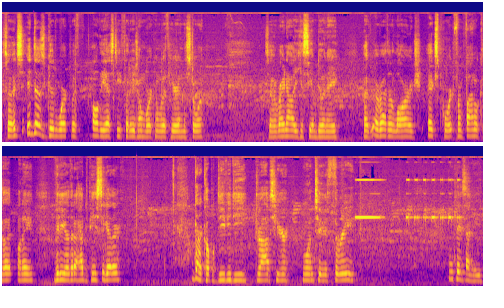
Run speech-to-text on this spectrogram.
So it's it does good work with all the SD footage I'm working with here in the store. So right now you can see I'm doing a, a, a rather large export from Final Cut on a video that I had to piece together. I've got a couple DVD drives here. One, two, three. In case I need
